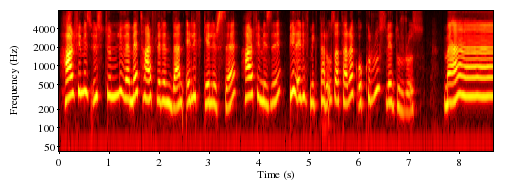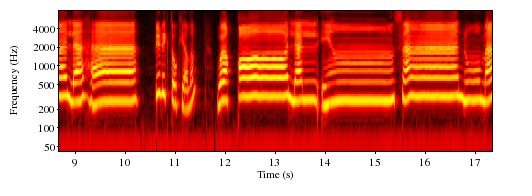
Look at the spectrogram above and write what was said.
Harfimiz üstünlü ve met harflerinden elif gelirse harfimizi bir elif miktar uzatarak okuruz ve dururuz. Ma leha. Birlikte okuyalım. Kâlel insanu ma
